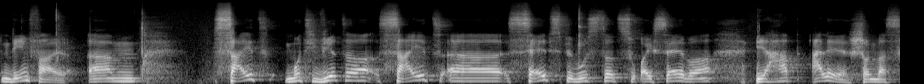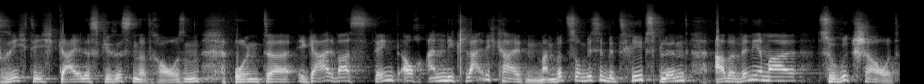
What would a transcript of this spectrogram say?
in dem Fall. Ähm, Seid motivierter, seid äh, selbstbewusster zu euch selber. Ihr habt alle schon was richtig Geiles gerissen da draußen. Und äh, egal was, denkt auch an die Kleinigkeiten. Man wird so ein bisschen betriebsblind, aber wenn ihr mal zurückschaut,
